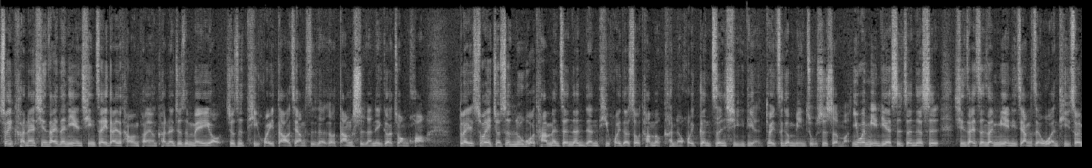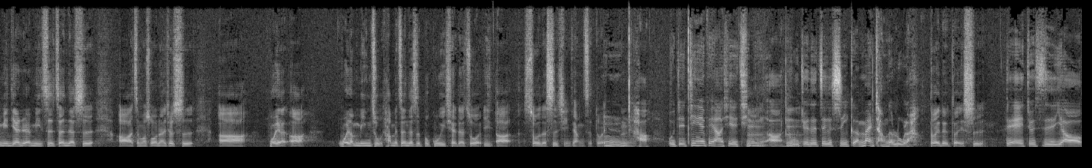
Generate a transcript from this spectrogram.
所以可能现在的年轻这一代的台湾朋友，可能就是没有就是体会到这样子的说当时的那个状况。对，所以就是如果他们真的能体会的时候，他们可能会更珍惜一点对这个民主是什么。因为缅甸是真的是现在正在面临这样子的问题，所以缅甸人民是真的是啊，怎么说呢？就是啊，为了啊，为了民主，他们真的是不顾一切的做一啊所有的事情这样子。对，嗯，好，我觉得今天非常谢谢启明啊，我觉得这个是一个漫长的路啦。对对对，是。对，就是要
